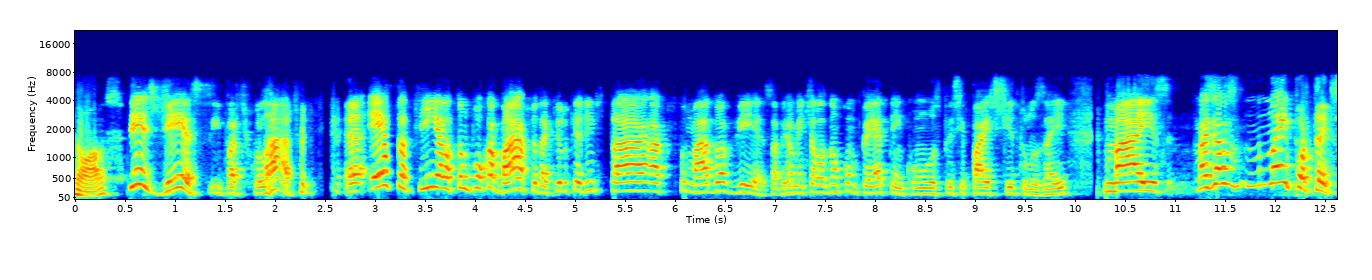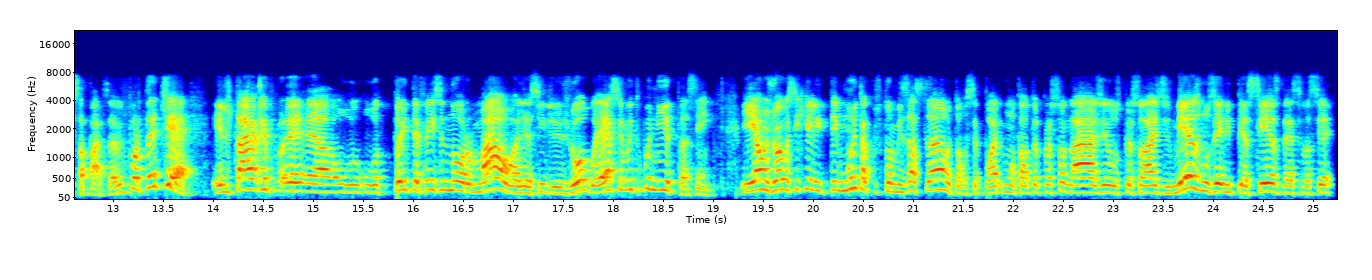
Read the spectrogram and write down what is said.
Nossa. CGs, em particular, é, essa sim, elas estão um pouco abaixo daquilo que a gente está acostumado a ver, sabe? Realmente elas não competem com os principais títulos aí, mas mas elas, não é importante essa parte. Sabe? O importante é, ele tá. É, é, o, o tua interface normal ali, assim, de jogo, essa é muito bonita, assim. E é um jogo assim que ele tem muita customização, então você pode montar o teu personagem, os personagens, mesmo os NPCs, né? Se você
